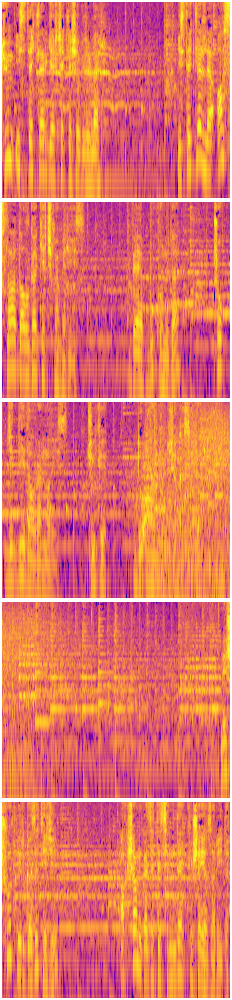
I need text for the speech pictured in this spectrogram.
tüm istekler gerçekleşebilirler. İsteklerle asla dalga geçmemeliyiz. Ve bu konuda çok ciddi davranmalıyız. Çünkü duanın şakası yoktur. Meşhur bir gazeteci akşam gazetesinde köşe yazarıydı.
